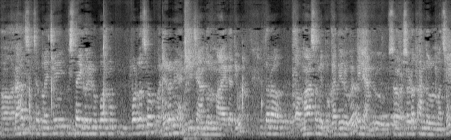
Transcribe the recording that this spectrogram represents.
राहत शिक्षकलाई चाहिँ स्थायी गरिनु पर्नु पर्दछ भनेर नै हामीले चाहिँ आन्दोलनमा आएका थियौँ। तर महासङ्घले धोका दिएर गयो। अहिले हाम्रो सडक आन्दोलनमा छौँ।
